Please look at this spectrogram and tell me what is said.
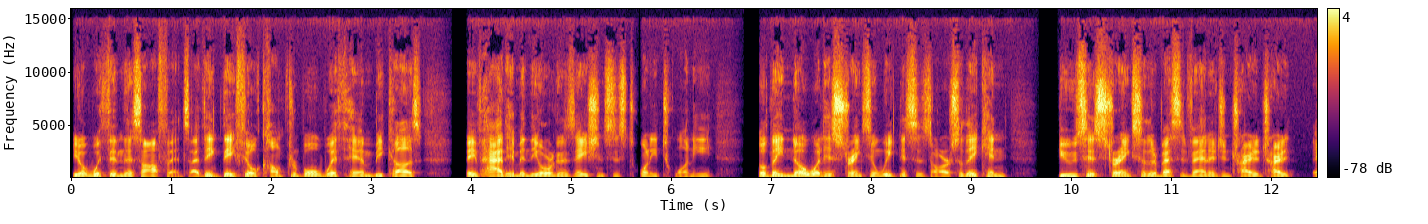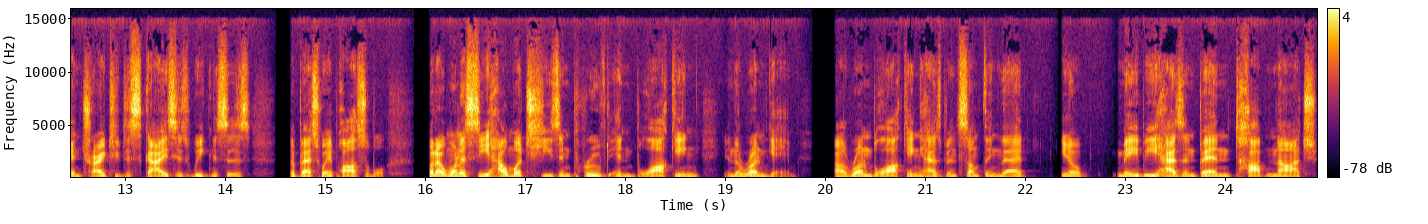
you know, within this offense. I think they feel comfortable with him because they've had him in the organization since 2020. So they know what his strengths and weaknesses are. So they can use his strengths to their best advantage and try to try to and try to disguise his weaknesses the best way possible. But I want to see how much he's improved in blocking in the run game. Uh, run blocking has been something that you know maybe hasn't been top notch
